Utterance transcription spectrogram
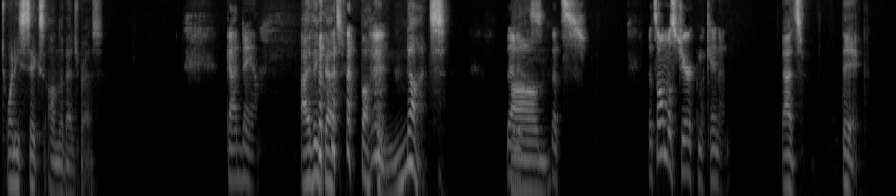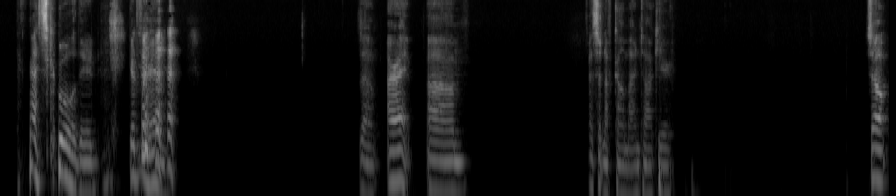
26 on the bench press. God damn. I think that's fucking nuts. That is Um, that's that's almost Jerick McKinnon. That's thick. That's cool, dude. Good for him. So, all right. Um, that's enough combine talk here. So,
